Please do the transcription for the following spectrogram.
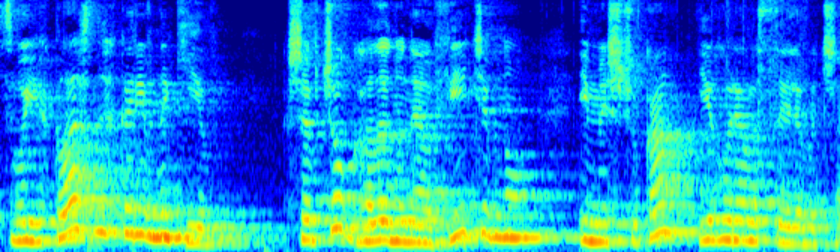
своїх класних керівників Шевчук Галину Неофітівну і Міщука Ігоря Васильовича.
